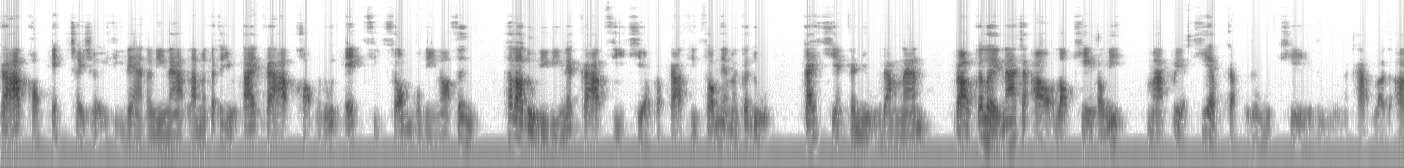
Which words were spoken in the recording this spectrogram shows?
กราฟของ x เฉยๆสีแดงตรงนี้นะแล้วมันก็จะอยู่ใต้กราฟของรูท x สีส้มตรงนี้เนาะซึ่งถ้าเราดูดีๆเนี่ยกราฟสีเขียวกับกราฟสีส้มเนี่ยมันก็ดู ใกล้เคียงกันอยู่ดังนั้น เราก็เลยน่าจะเอาล็อก k ตรงนี้มาเปรียบเทียบกับรูท k ดูนะครับ เราจะเอา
